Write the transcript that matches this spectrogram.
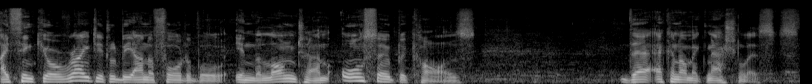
I think you're right; it'll be unaffordable in the long term, also because they're economic nationalists,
